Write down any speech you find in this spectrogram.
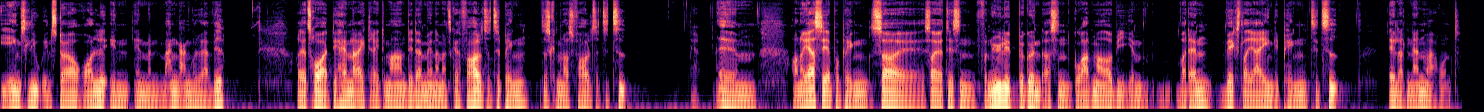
i ens liv en større rolle, end, end man mange gange vil være ved. Og jeg tror, at det handler rigtig, rigtig meget om det der med, når man skal forholde sig til penge, så skal man også forholde sig til tid. Øhm, og når jeg ser på penge, så, øh, så er jeg det sådan for nyligt begyndt at sådan gå ret meget op i, jamen, hvordan veksler jeg egentlig penge til tid, eller den anden vej rundt.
